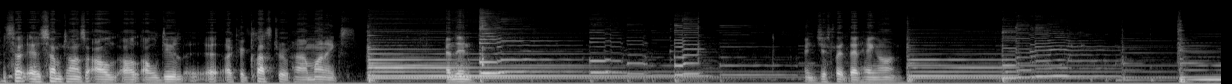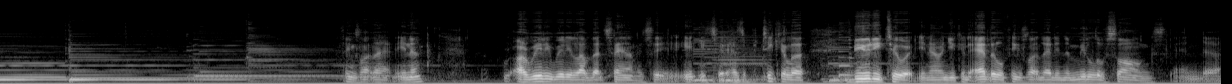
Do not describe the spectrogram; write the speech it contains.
And, so, and sometimes I'll, I'll, I'll do a, like a cluster of harmonics and then and just let that hang on. Things like that, you know? I really, really love that sound. It's a, it, it's a, it has a particular beauty to it, you know, and you can add little things like that in the middle of songs, and uh,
